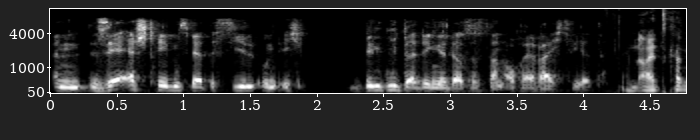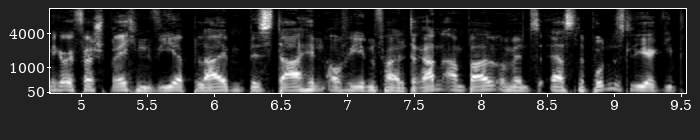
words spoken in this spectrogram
ein sehr erstrebenswertes Ziel. Und ich bin guter Dinge, dass es dann auch erreicht wird. Und eins kann ich euch versprechen, wir bleiben bis dahin auf jeden Fall dran am Ball und wenn es erst eine Bundesliga gibt,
